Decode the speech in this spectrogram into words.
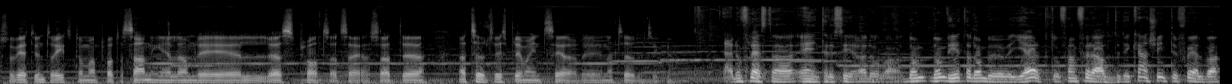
så vet du inte riktigt om man pratar sanning eller om det är löst prat så att säga. Så att eh, naturligtvis blir man intresserad, det är naturligt tycker jag. Nej, de flesta är intresserade. Va? De, de vet att de behöver hjälp. Då. Framförallt, mm. det kanske inte själva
